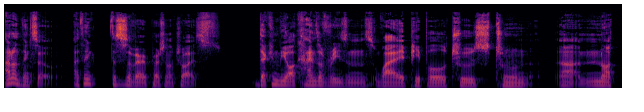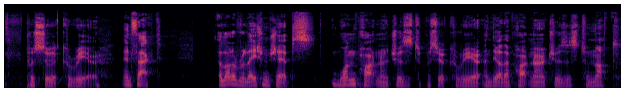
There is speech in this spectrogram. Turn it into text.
I don't think so. I think this is a very personal choice. There can be all kinds of reasons why people choose to uh, not pursue a career. In fact, a lot of relationships, one partner chooses to pursue a career and the other partner chooses to not.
